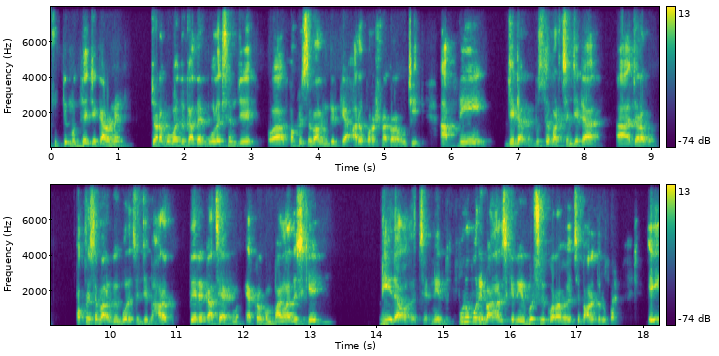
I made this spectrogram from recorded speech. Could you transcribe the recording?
চুক্তির মধ্যে যে কারণে জনাব ওবায়দুল কাদের বলেছেন যে আহ, ফখরুল ইসলাম আলমগীরকে আরও পড়াশোনা করা উচিত। আপনি যেটা বুঝতে পারছেন যেটা জনাব ফখরুল ইসলাম আলমগীর বলেছেন যে ভারতের কাছে এক- একরকম বাংলাদেশকে দিয়ে দেওয়া হয়েছে। পুরোপুরি বাংলাদেশকে নির্ভরশীল করা হয়েছে ভারতের উপর। এই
